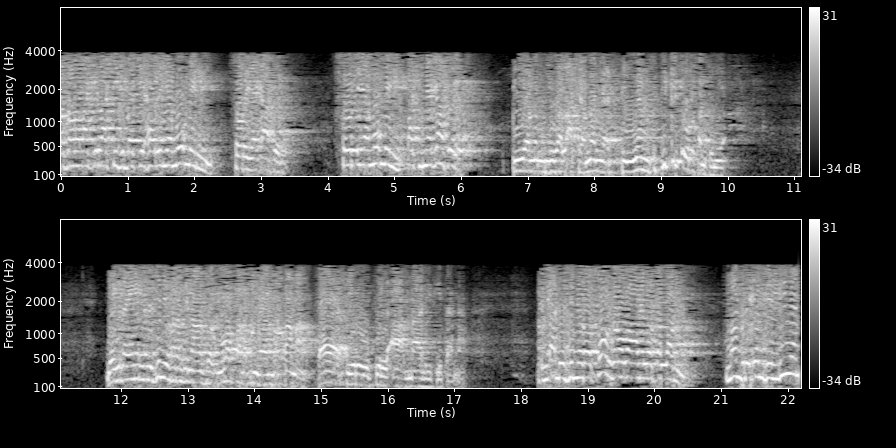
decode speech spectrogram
Seorang laki-laki di pagi harinya mukmin, sorenya kafir. Sorenya mukmin, paginya kafir. Dia menjual agamanya dengan sedikit urusan dunia. Yang kita ingin dari sini Allah pada penggalan pertama, Fatiru bil a'mali kitana. Ternyata di sini Rasul Sallallahu Alaihi Wasallam memberikan bimbingan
